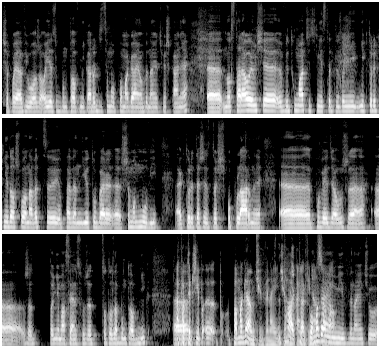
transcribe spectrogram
się pojawiło, że o Jezu, buntownik, a rodzice mu pomagają wynająć mieszkanie. No starałem się wytłumaczyć, niestety do nie, niektórych nie doszło, nawet pewien youtuber Szymon Mówi, który też jest dość popularny, powiedział, że, że to nie ma sensu, że co to za buntownik. A E, faktycznie po- e, po- pomagają Ci w wynajęciu tak, mieszkania tak, finansowo. pomagają mi w wynajęciu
